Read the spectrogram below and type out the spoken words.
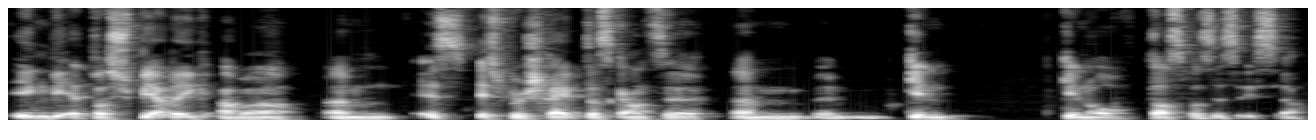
irgendwie etwas sperrig, aber ähm, es, es beschreibt das Ganze ähm, gen genau das, was es ist, ja.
